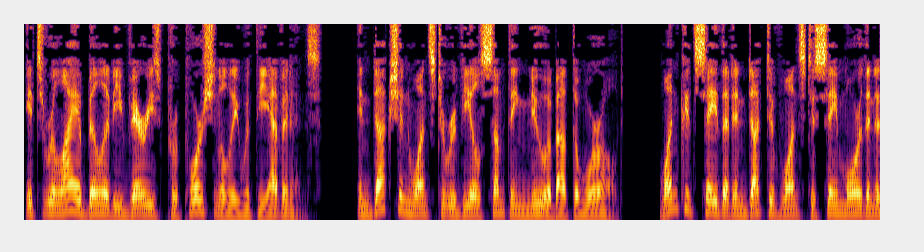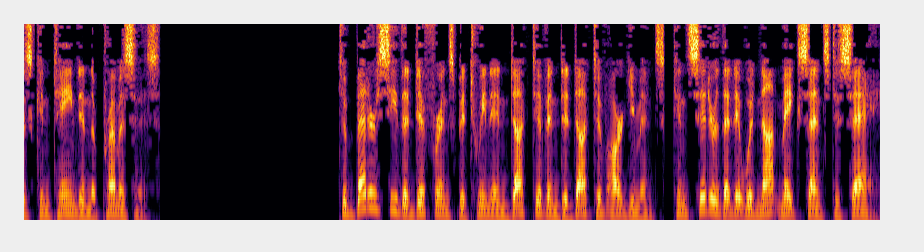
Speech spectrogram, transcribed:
Its reliability varies proportionally with the evidence. Induction wants to reveal something new about the world. One could say that inductive wants to say more than is contained in the premises. To better see the difference between inductive and deductive arguments, consider that it would not make sense to say,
